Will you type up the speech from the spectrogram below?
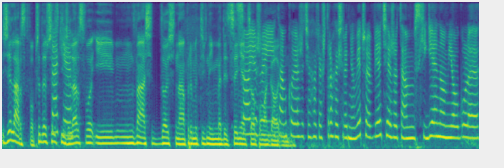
zielarstwo. Przede wszystkim Takie. zielarstwo i mm, znała się dość na prymitywnej medycynie, co, Co jeżeli pomagało tam im. kojarzycie chociaż trochę średniowiecze, wiecie, że tam z higieną i w ogóle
